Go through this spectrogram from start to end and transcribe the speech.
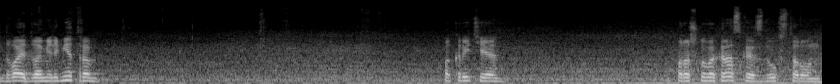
2,2 мм. Покрытие порошковой краской с двух сторон.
